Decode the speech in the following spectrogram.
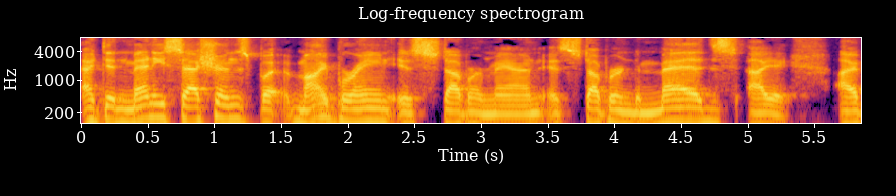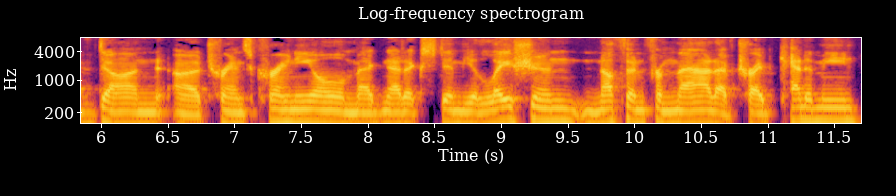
I did many sessions, but my brain is stubborn, man. It's stubborn to meds. I, I've done uh, transcranial magnetic stimulation. Nothing from that. I've tried ketamine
